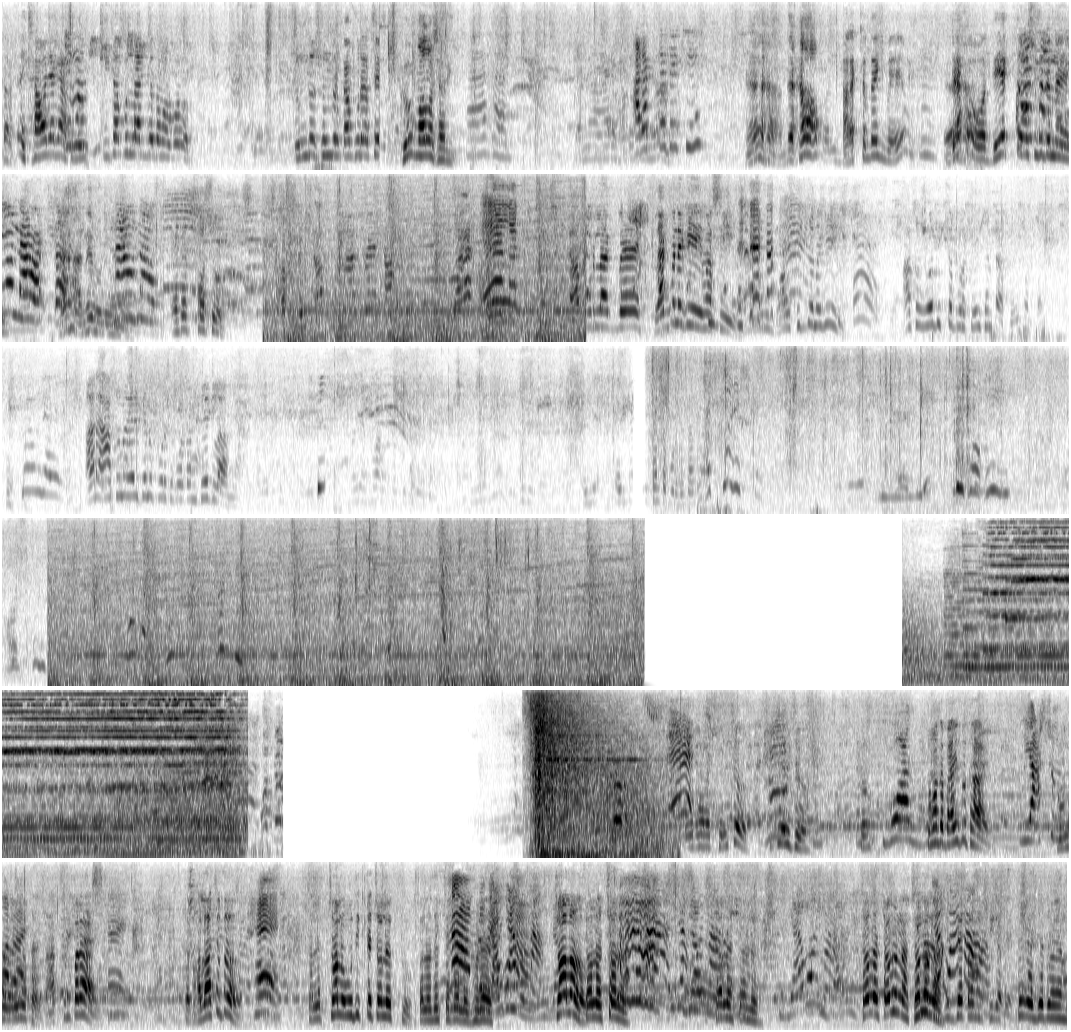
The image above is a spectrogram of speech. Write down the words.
দাঁড়াও, এই ছাওয়া জায়গা আছে। কি কাপড় লাগবে তোমার বলো? সুন্দর সুন্দর কাপড় আছে। খুব ভালো শাড়ি। আরেকটা দেখি। হ্যাঁ হ্যাঁ দেখাও। আর একটা দেখবে? দেখো দেখতে অসুবিধা নেই। হ্যাঁ হ্যাঁ এটা ছশো। হ্যাঁ লাগবে। কাপড় লাগবে। লাগবে নাকি মাসি? নাকি? আসো ওদিকটা পড়েছে এইখানটা আসো এইখানটা। আরে আসো না এইখানে পড়েছে বলতাম দেখলাম। এইখানটা পড়েছে খেলছো? কি খেলছো? বল তোমাদের বাড়ি কোথায়? তোমাদের বাড়ি কোথায়? আশ্রম পাড়ায়? হ্যাঁ। তো ভালো আছো তো? হ্যাঁ। তাহলে চলো ওদিকটা চলো একটু। চলো ওদিকটা চলো ঘুরে চলো। চলো চলো। চলো চলো। চলো চলো না চলো না। যেতাম ঠিক আছে ঠিক আছে যেতে পারেন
